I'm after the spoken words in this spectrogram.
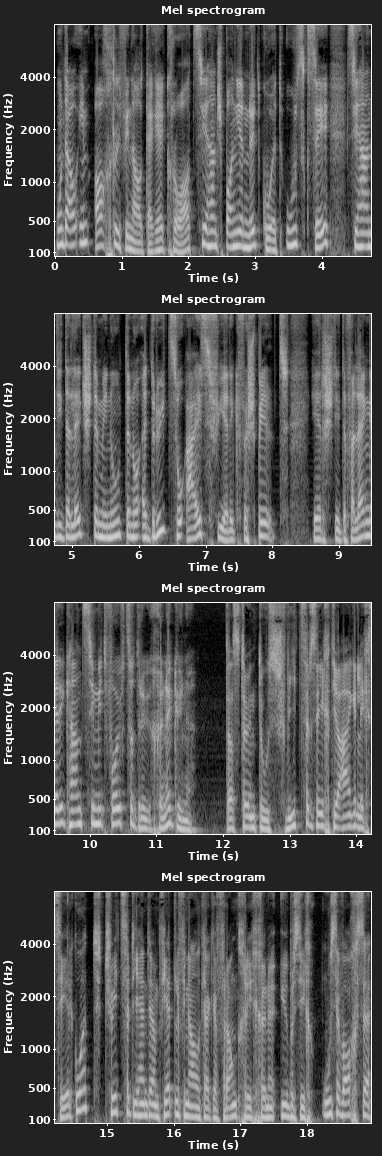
Und auch im Achtelfinal gegen Kroatien haben die Spanier nicht gut ausgesehen. Sie haben in den letzten Minuten noch eine 3 zu 1 Führung verspielt. Erst in der Verlängerung haben sie mit 5 zu 3 können gewinnen. Das tönt aus Schweizer Sicht ja eigentlich sehr gut. Die Schweizer die haben ja im Viertelfinal gegen Frankreich können über sich herauswachsen.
